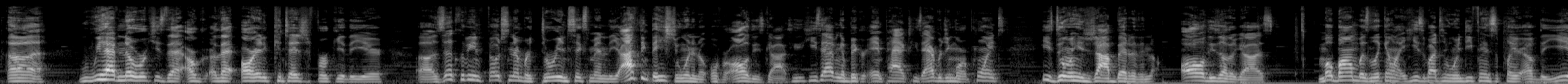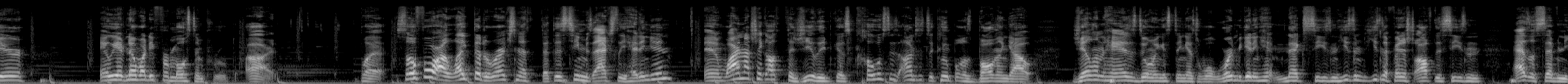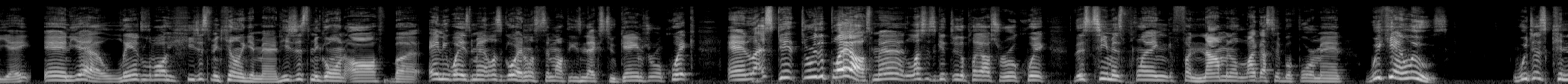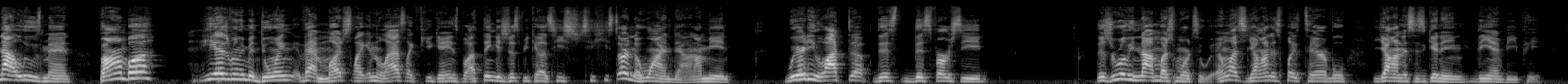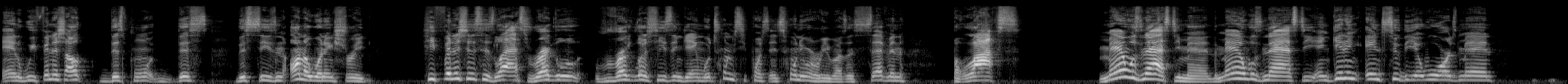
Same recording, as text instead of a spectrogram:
Uh, we have no rookies that are that are in contention for rookie of the year. Uh, Zach LaVine fell to number three and six man of the year. I think that he should win it over all these guys. He, he's having a bigger impact. He's averaging more points. He's doing his job better than all these other guys. Mo is looking like he's about to win Defensive Player of the Year. And we have nobody for Most Improved. Alright. But so far, I like the direction that, that this team is actually heading in. And why not check out the G League? Because Kostas Antetokounmpo is balling out. Jaylen Hands is doing his thing as well. We're to be getting him next season. He's he's going to finish off this season as a 78. And yeah, Landry Ball, he's just been killing it, man. He's just been going off. But anyways, man, let's go ahead and let's sim out these next two games real quick. And let's get through the playoffs, man. Let's just get through the playoffs real quick. This team is playing phenomenal. Like I said before, man, we can't lose. We just cannot lose, man. Bamba, he hasn't really been doing that much like in the last like few games, but I think it's just because he's he's starting to wind down. I mean, we already locked up this this first seed. There's really not much more to it. Unless Giannis plays terrible, Giannis is getting the MVP. And we finish out this point this this season on a winning streak. He finishes his last regular regular season game with 22 points and 21 rebounds and 7 blocks. Man was nasty, man. The man was nasty. And getting into the awards, man,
